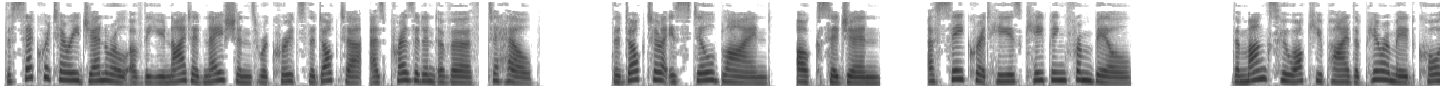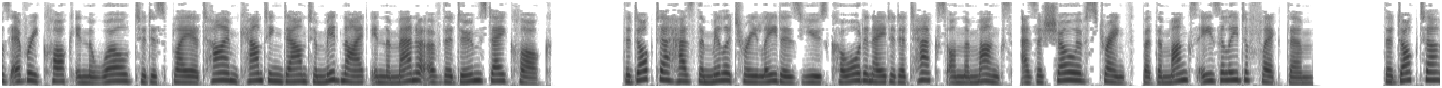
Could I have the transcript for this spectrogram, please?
The Secretary-General of the United Nations recruits the Doctor, as President of Earth, to help. The Doctor is still blind. Oxygen, a secret he is keeping from Bill. The monks who occupy the pyramid cause every clock in the world to display a time counting down to midnight in the manner of the Doomsday Clock. The Doctor has the military leaders use coordinated attacks on the monks, as a show of strength, but the monks easily deflect them. The Doctor,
